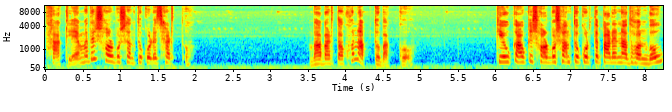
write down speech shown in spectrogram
থাকলে আমাদের সর্বশান্ত করে ছাড়তো। বাবার তখন আপ্তবাক্য। কেউ কাউকে সর্বশান্ত করতে পারে না ধনবউ।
